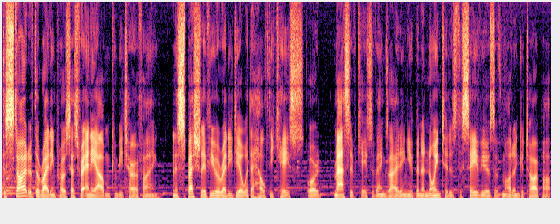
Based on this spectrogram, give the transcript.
The start of the writing process for any album can be terrifying, and especially if you already deal with a healthy case or massive case of anxiety and you've been anointed as the saviors of modern guitar pop.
